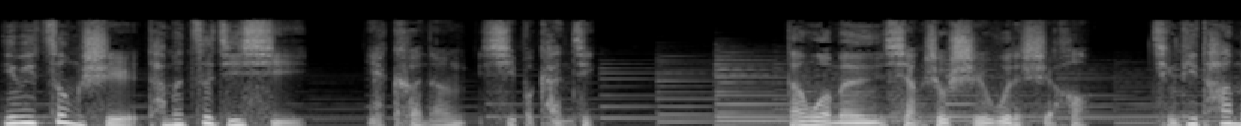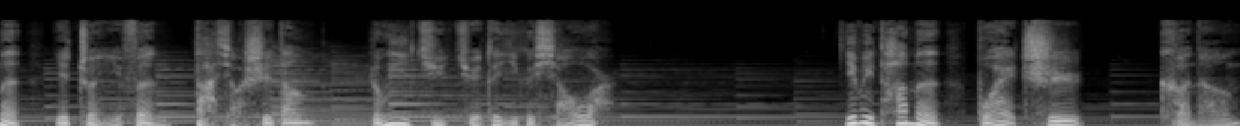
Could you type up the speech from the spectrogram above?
因为纵使他们自己洗，也可能洗不干净。当我们享受食物的时候，请替他们也准一份大小适当、容易咀嚼的一个小碗儿，因为他们不爱吃，可能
